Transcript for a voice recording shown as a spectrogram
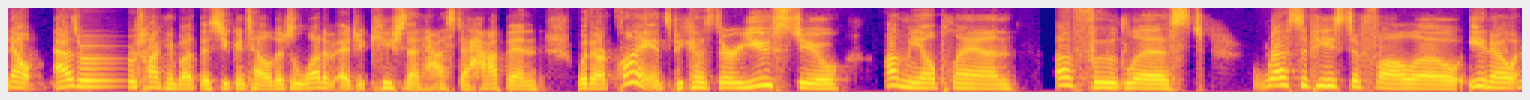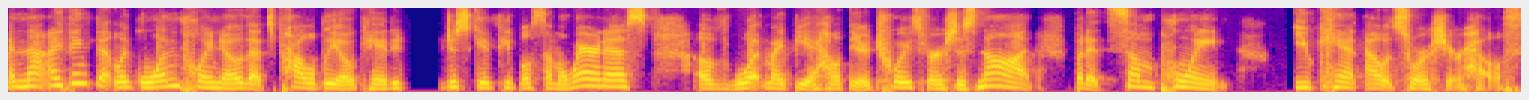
Now, as we're talking about this, you can tell there's a lot of education that has to happen with our clients because they're used to a meal plan, a food list, recipes to follow, you know, and that I think that like 1.0, that's probably okay to just give people some awareness of what might be a healthier choice versus not. But at some point, you can't outsource your health.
